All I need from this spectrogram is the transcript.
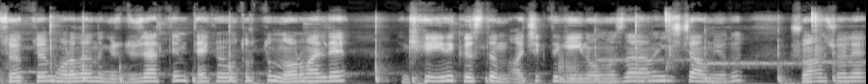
Söktüm. Oralarını düzelttim. Tekrar oturttum. Normalde geyini kıstım. Açıktı geyin olmasına rağmen hiç çalmıyordu. Şu an şöyle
